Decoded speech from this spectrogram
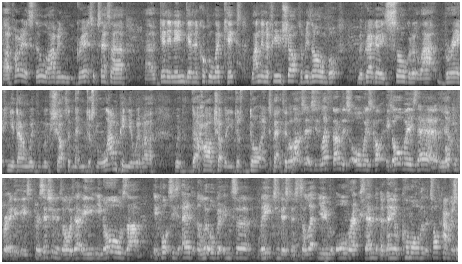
Uh, Poirier's still having great success, uh, uh, getting in, getting a couple of leg kicks, landing a few shots of his own, but McGregor is so good at that, breaking you down with, with shots and then just lamping you with a with the hard shot that you just don't expect. And Well, that's it. It's his left hand. It's always co- he's always there Yeah. looking for it. And his position is always there. He, he knows that he puts his head a little bit into reaching distance to let you overextend, and then he'll come over the top and just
